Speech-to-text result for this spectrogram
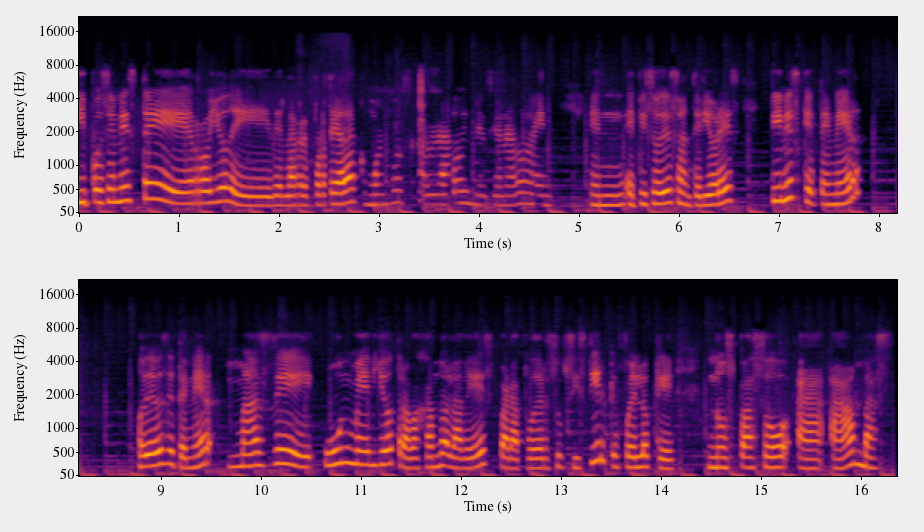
y pues en este rollo de, de la reporteada, como hemos hablado y mencionado en, en episodios anteriores, tienes que tener o debes de tener más de un medio trabajando a la vez para poder subsistir, que fue lo que nos pasó a, ambas.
